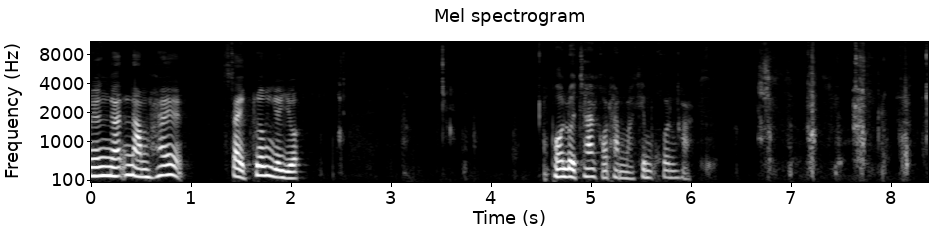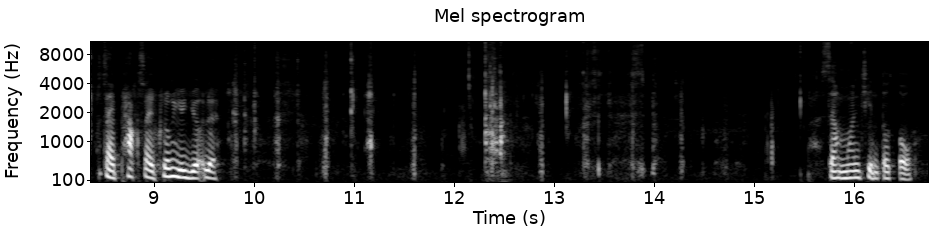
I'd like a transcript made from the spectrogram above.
มิ้นแนะนำให้ใส่เครื่องเยอะๆเพราะรสชาติเขาทำมาเข้มข้นค่ะ ใส่ผักใส่เครื่องเยอะๆเลย แซลมอนชิ้นโตๆ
